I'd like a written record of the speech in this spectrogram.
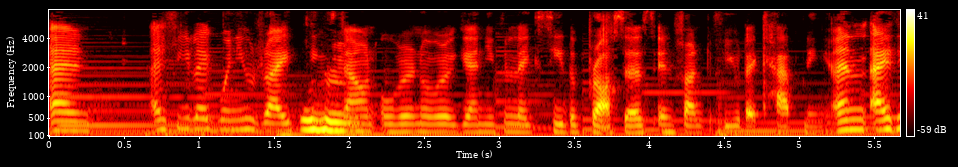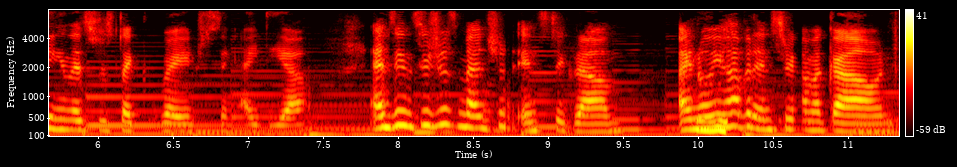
and I feel like when you write things Mhm. down over and over again, you can like see the process in front of you like happening, and I think that's just like a very interesting idea. And since you just mentioned Instagram, I know you Mhm. have an Instagram account.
